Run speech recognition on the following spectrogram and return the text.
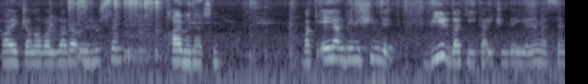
Hayır canavarlara ölürsem Kaybedersin. bak eğer beni şimdi bir dakika içinde yenemezsen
